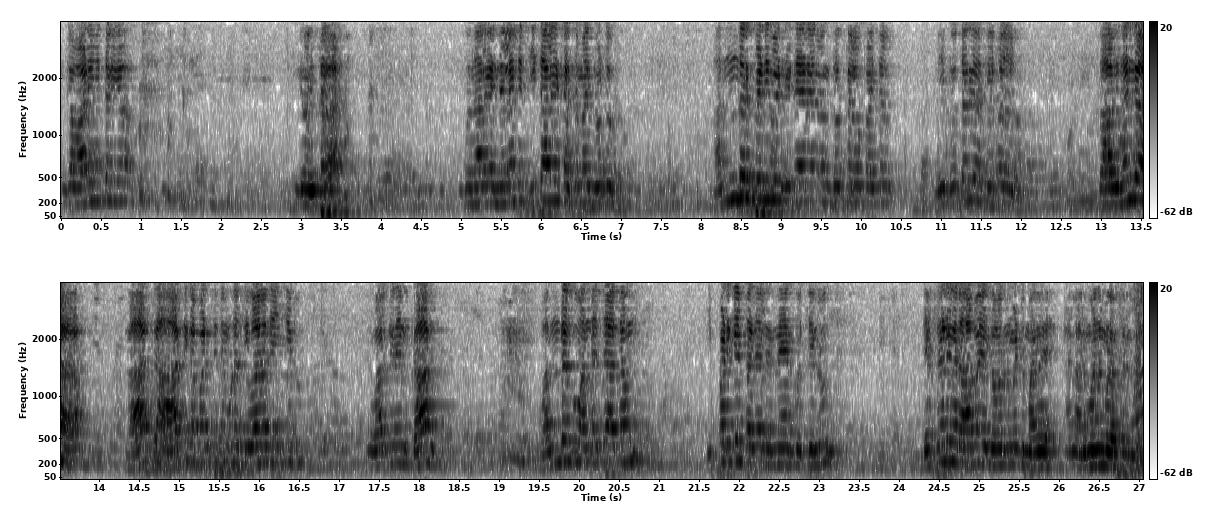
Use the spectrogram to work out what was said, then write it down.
ఇంకా వాడేమి ఇస్తాడుగా ఇంకా ఇస్తారా ఇంకో నాలుగైదు నెలలకి జీతాలే కష్టమై ఉంటుంది అందరు పెండింగ్ పెట్టి రిటైర్ అయిన దొరుకుతలు పైసలు మీరు చూస్తారు కదా పేపర్లలో. సో ఆ విధంగా రాష్ట్ర ఆర్థిక పరిస్థితిని కూడా దివాలా చేయించారు వాళ్ళతోనేం కాదు. వందకు వంద శాతం ఇప్పటికే ప్రజలు నిర్ణయానికి వచ్చిండ్రు. డెఫినెట్గా రాబోయే గవర్నమెంట్ మనదే అని అనుమానం కూడా అవసరం లేదు.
